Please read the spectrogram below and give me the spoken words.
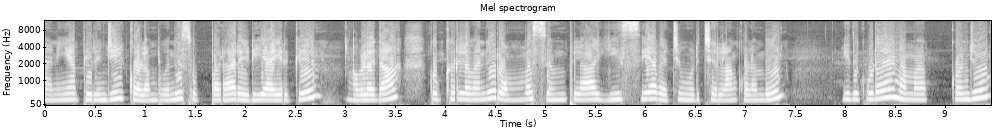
தனியாக பிரிஞ்சு குழம்பு வந்து சூப்பராக ரெடி ஆகிருக்கு அவ்வளோதான் குக்கரில் வந்து ரொம்ப சிம்பிளாக ஈஸியாக வச்சு முடிச்சிடலாம் குழம்பு. இது கூட நம்ம கொஞ்சம்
